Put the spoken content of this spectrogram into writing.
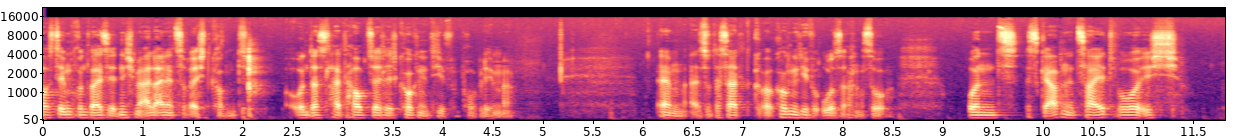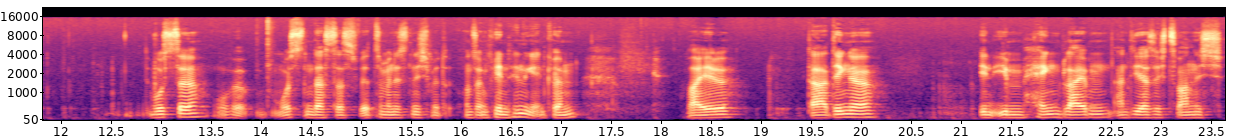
Aus dem Grund, weil sie nicht mehr alleine zurechtkommt. Und das hat hauptsächlich kognitive Probleme. Ähm, also das hat ko- kognitive Ursachen so. Und es gab eine Zeit, wo ich wusste, wo wir wussten, dass das wir zumindest nicht mit unserem Kind hingehen können, weil da Dinge in ihm hängen bleiben, an die er sich zwar nicht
